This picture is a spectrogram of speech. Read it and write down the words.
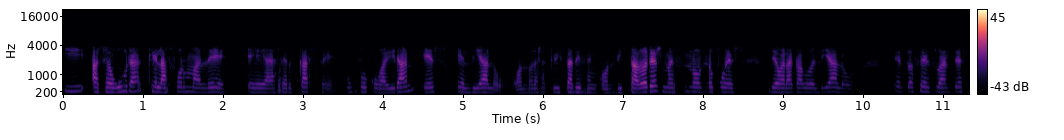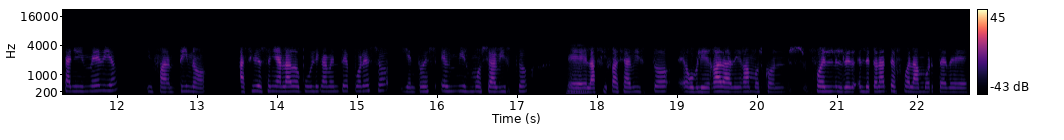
y asegura que la forma de eh, acercarse un poco a Irán es el diálogo. Cuando las activistas dicen con dictadores no, es, no, no puedes llevar a cabo el diálogo. Entonces, durante este año y medio, Infantino ha sido señalado públicamente por eso y entonces él mismo se ha visto eh, Mm. la FIFA se ha visto obligada, digamos, con fue el, el detonante fue la muerte de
